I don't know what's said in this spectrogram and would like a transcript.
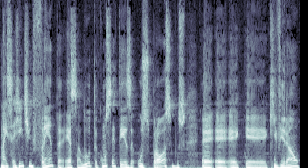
Mas se a gente enfrenta essa luta, com certeza os próximos é, é, é, é que virão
